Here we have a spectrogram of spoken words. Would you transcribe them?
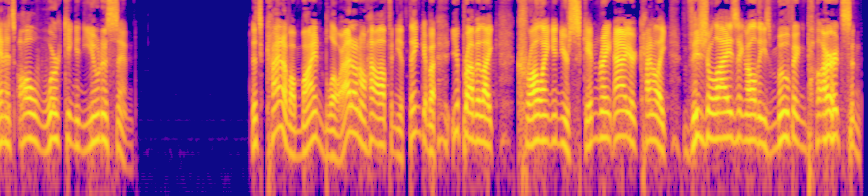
And it's all working in unison. It's kind of a mind blower. I don't know how often you think about. You're probably like crawling in your skin right now. You're kind of like visualizing all these moving parts and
